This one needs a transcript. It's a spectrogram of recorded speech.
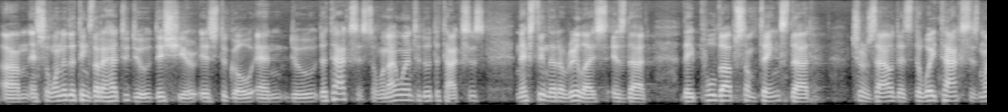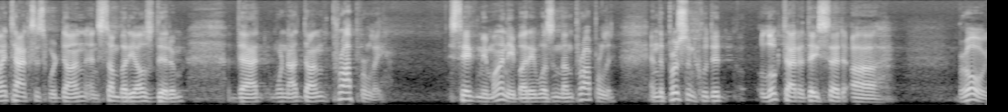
um, and so one of the things that I had to do this year is to go and do the taxes. So when I went to do the taxes next thing that I realized is that they pulled up some things that turns out that's the way taxes my taxes were done and somebody else did them that were not done properly. It saved me money but it wasn't done properly. And the person who did looked at it they said uh, bro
